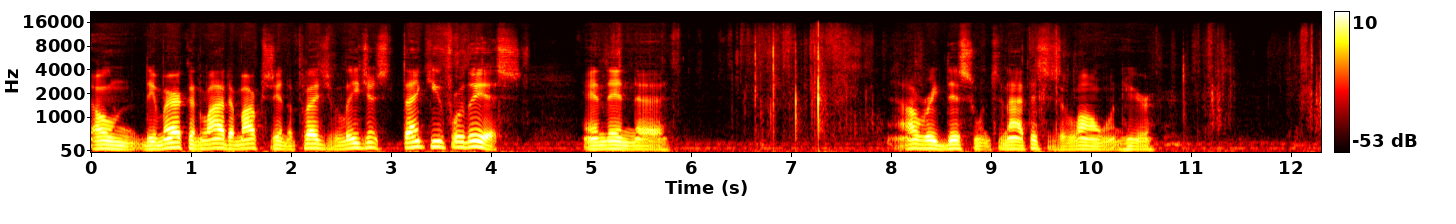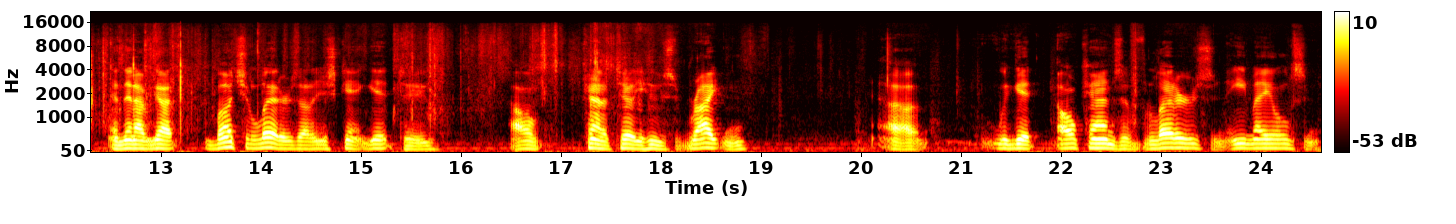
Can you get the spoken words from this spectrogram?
on the American lie, democracy, and the Pledge of Allegiance. Thank you for this. And then uh, I'll read this one tonight. This is a long one here. And then I've got a bunch of letters that I just can't get to. I'll kind of tell you who's writing. Uh, we get all kinds of letters and emails and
